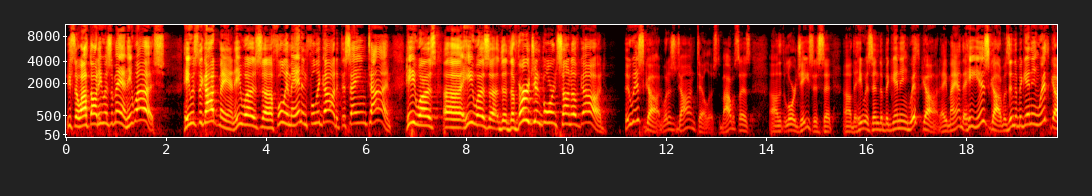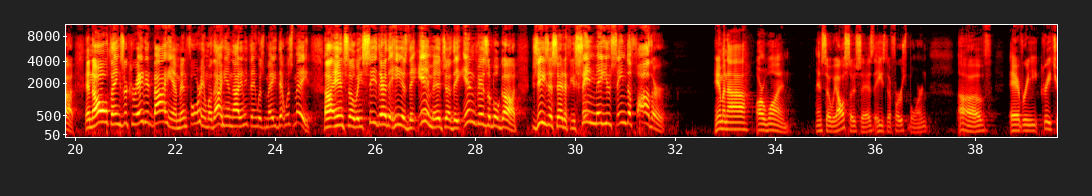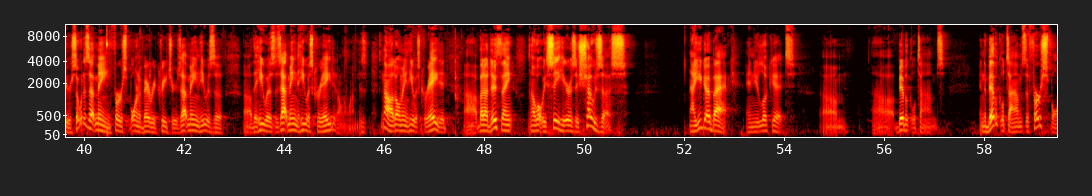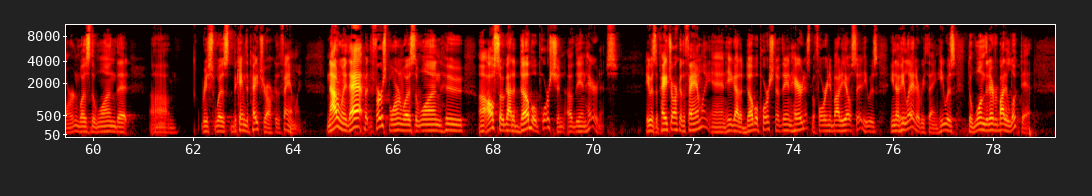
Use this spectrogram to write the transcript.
You say, Well, I thought he was a man. He was. He was the God man. He was uh, fully man and fully God at the same time. He was, uh, he was uh, the, the virgin born Son of God. Who is God? What does John tell us? The Bible says uh, that the Lord Jesus said uh, that He was in the beginning with God. Amen. That He is God, was in the beginning with God. And all things are created by Him and for Him. Without Him, not anything was made that was made. Uh, and so we see there that He is the image of the invisible God. Jesus said, If you've seen me, you've seen the Father. Him and I are one. And so he also says that he's the firstborn of every creature. So what does that mean, firstborn of every creature? Does that mean he was a uh, that he was does that mean that he was created? I don't know. No, I don't mean he was created. Uh, but I do think uh, what we see here is it shows us. Now you go back and you look at um, uh, biblical times. In the biblical times, the firstborn was the one that um, was became the patriarch of the family. Not only that, but the firstborn was the one who uh, also got a double portion of the inheritance. He was the patriarch of the family, and he got a double portion of the inheritance before anybody else did. He was, you know, he led everything. He was the one that everybody looked at.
